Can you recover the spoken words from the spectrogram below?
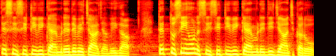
ਤੇ ਸੀਸੀਟੀਵੀ ਕੈਮਰੇ ਦੇ ਵਿੱਚ ਆ ਜਾਵੇਗਾ। ਤੇ ਤੁਸੀਂ ਹੁਣ ਸੀਸੀਟੀਵੀ ਕੈਮਰੇ ਦੀ ਜਾਂਚ ਕਰੋ,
